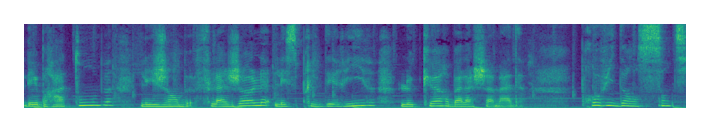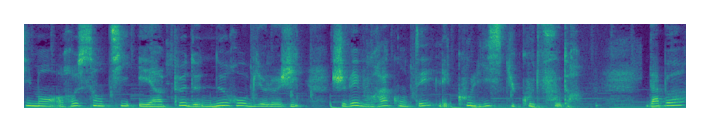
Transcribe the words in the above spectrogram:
Les bras tombent, les jambes flageolent, l'esprit dérive, le cœur bat la chamade. Providence, sentiments, ressentis et un peu de neurobiologie, je vais vous raconter les coulisses du coup de foudre. D'abord,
